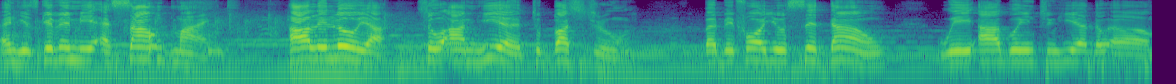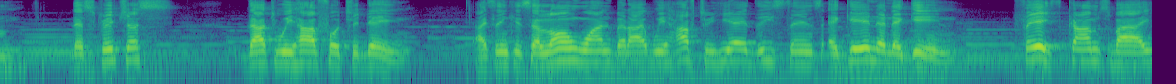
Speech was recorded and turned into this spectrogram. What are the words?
and He's given me a sound mind. Hallelujah. So I'm here to bust through. But before you sit down, we are going to hear the, um, the scriptures that we have for today. I think it's a long one, but I, we have to hear these things again and again. Faith comes by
